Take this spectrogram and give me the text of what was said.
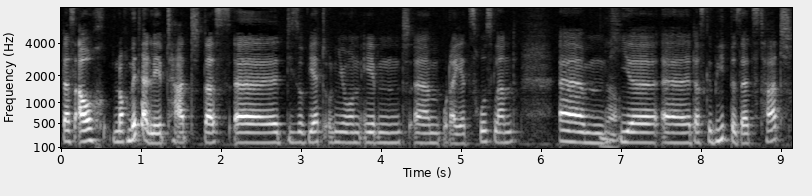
das auch noch miterlebt hat, dass äh, die Sowjetunion eben ähm, oder jetzt Russland ähm, ja. hier äh, das Gebiet besetzt hat.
